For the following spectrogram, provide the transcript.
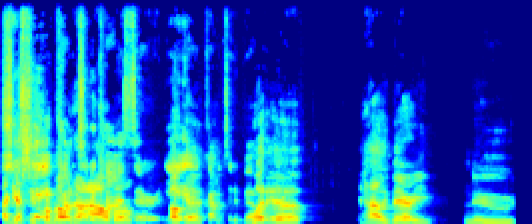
I guess she's promoting her album. Yeah, Okay. come to the What if Halle Berry nude?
